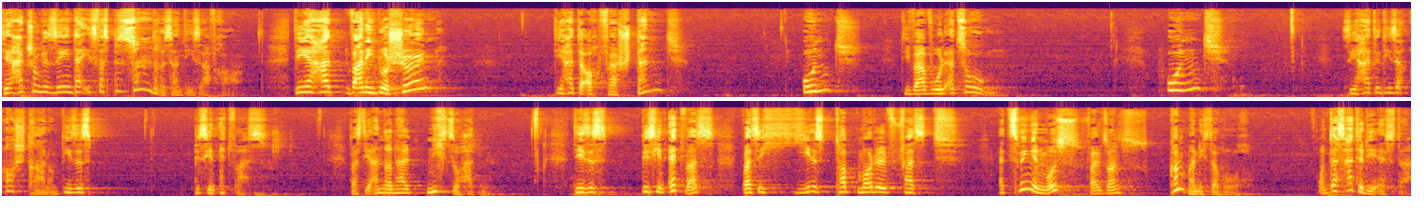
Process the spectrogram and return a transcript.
der hat schon gesehen, da ist was Besonderes an dieser Frau. Die hat, war nicht nur schön, die hatte auch Verstand und die war wohl erzogen. Und sie hatte diese Ausstrahlung, dieses bisschen etwas, was die anderen halt nicht so hatten. Dieses bisschen etwas, was sich jedes Topmodel fast erzwingen muss, weil sonst kommt man nicht da hoch. Und das hatte die Esther.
